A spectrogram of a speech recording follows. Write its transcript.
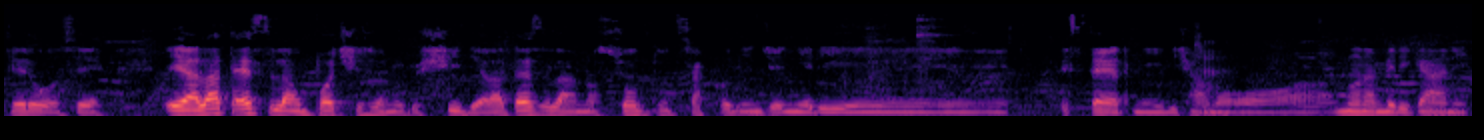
volenterose. E alla Tesla un po' ci sono riusciti, alla Tesla hanno assunto un sacco di ingegneri esterni, diciamo, non americani.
